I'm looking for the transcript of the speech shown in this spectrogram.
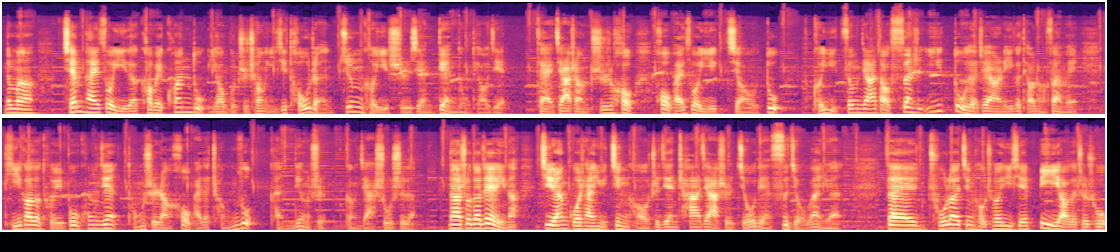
那么。前排座椅的靠背宽度、腰部支撑以及头枕均可以实现电动调节，再加上之后后排座椅角度可以增加到三十一度的这样的一个调整范围，提高了腿部空间，同时让后排的乘坐肯定是更加舒适的。那说到这里呢，既然国产与进口之间差价是九点四九万元。在除了进口车一些必要的支出，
